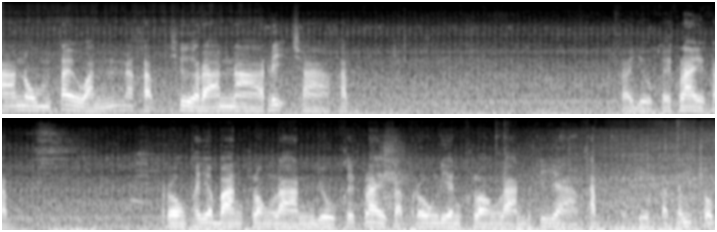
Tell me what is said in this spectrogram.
านมไต้หวันนะครับ ชื่อร้านนาริชาครับ ก็อยู่ใกล้ๆกับ โรงพยาบาลคลองลานอยู่ใกล้ๆกับโรงเรียนคลองลานวิทยาครับโอเคครับท่านผู้ชม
